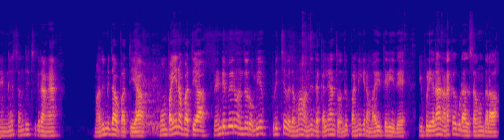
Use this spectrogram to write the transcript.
நின்று சந்திச்சுக்கிறாங்க. மதுமிதாவை பார்த்தியா உன் பையனை பார்த்தியா ரெண்டு பேரும் வந்து ரொம்ப பிடிச்ச விதமாக வந்து இந்த கல்யாணத்தை வந்து பண்ணிக்கிற மாதிரி தெரியுது. இப்படியெல்லாம் நடக்கக்கூடாது சகுந்தலா.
